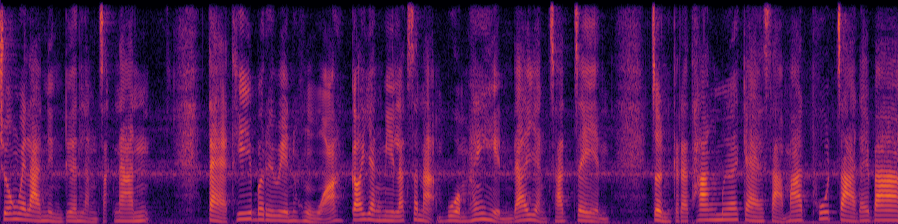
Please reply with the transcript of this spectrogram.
ช่วงเวลาหนึ่งเดือนหลังจากนั้น แต่ที่บริเวณหัวก็ยังมีลักษณะบวมให้เห็นได้อย่างชัดเจน จนกระทั่งเมื่อแกสามารถพูดจาได้บ้าง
